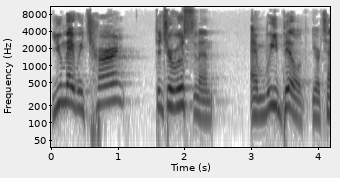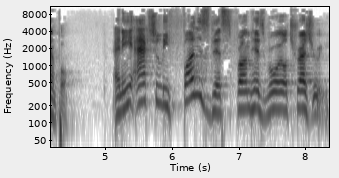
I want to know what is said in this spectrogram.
you may return to Jerusalem and rebuild your temple. And he actually funds this from his royal treasury.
